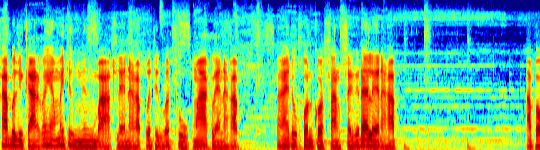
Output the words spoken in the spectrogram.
ค่าบริการก็ยังไม่ถึง1บาทเลยนะครับ ก็ถือว่าถูกมากเลยนะครับก็ให้ทุกคนกดสั่งซื้อได้เลยนะครับอพอ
